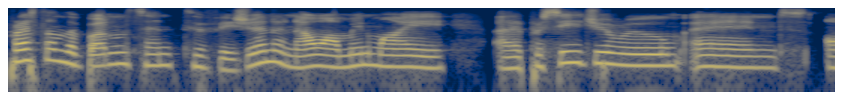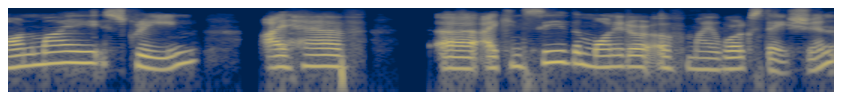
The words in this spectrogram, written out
pressed on the button send to vision and now I'm in my uh, procedure room and on my screen I have uh, I can see the monitor of my workstation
